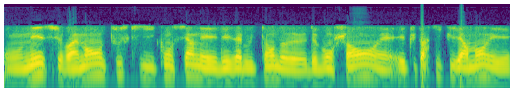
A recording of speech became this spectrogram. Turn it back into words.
on est sur vraiment tout ce qui concerne les, habitants de, Bonchamp et, plus particulièrement les,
